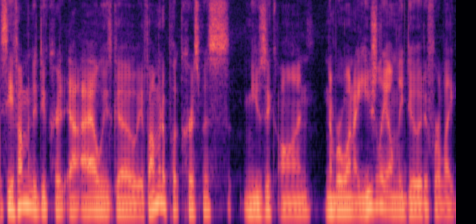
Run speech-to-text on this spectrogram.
See, if I'm going to do, I always go, if I'm going to put Christmas music on, number one, I usually only do it if we're like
